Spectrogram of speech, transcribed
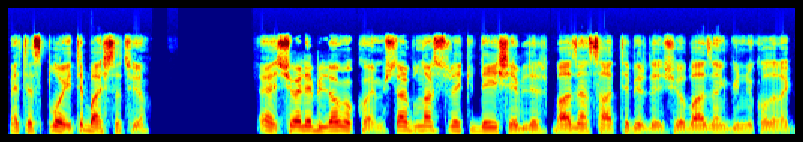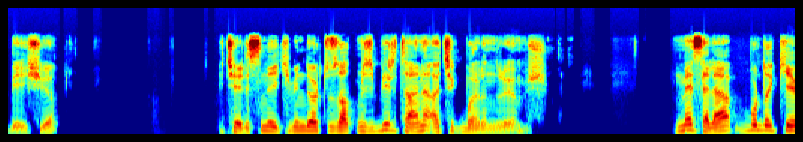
Metasploit'i başlatıyor. Evet şöyle bir logo koymuşlar. Bunlar sürekli değişebilir. Bazen saatte bir değişiyor, bazen günlük olarak değişiyor. İçerisinde 2461 tane açık barındırıyormuş. Mesela buradaki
